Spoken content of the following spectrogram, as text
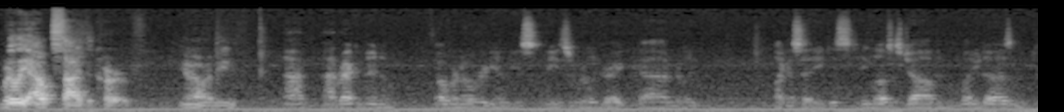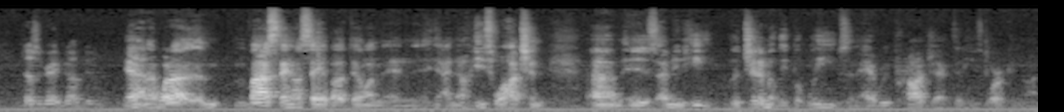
really outside the curve. You know what I mean? I'd, I'd recommend him over and over again. He's he's a really great guy. Really, like I said, he just he loves his job and what he does, and does a great job doing it. Yeah, and what I, last thing I'll say about Dillon, and I know he's watching, um, is I mean he legitimately believes in every project that he's working on.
